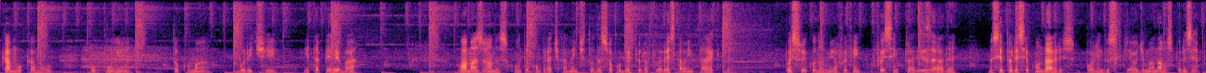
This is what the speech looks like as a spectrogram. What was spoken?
camu-camu, pupunha, tucumã, buriti e itaperebá. O Amazonas conta com praticamente toda a sua cobertura florestal intacta, pois sua economia foi, foi centralizada nos setores secundários, polo industrial de Manaus, por exemplo,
